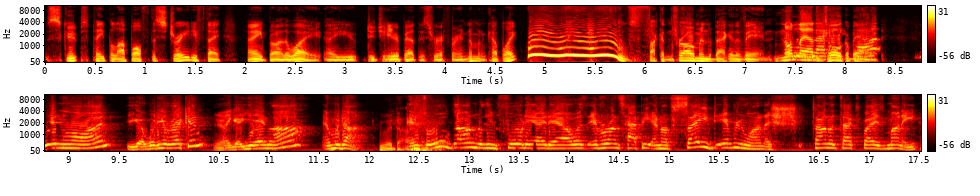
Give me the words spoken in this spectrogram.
scoops people up off the street if they, hey, by the way, are you, did you hear about this referendum? And a couple like, woo, woo, woo, fucking throw them in the back of the van. Not allowed to talk about car, it. Get in line. You go, what do you reckon? Yeah. They go, yeah, nah, and we're done. We're done. And it's all done within 48 hours. Everyone's happy, and I've saved everyone a shit ton of taxpayers' money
